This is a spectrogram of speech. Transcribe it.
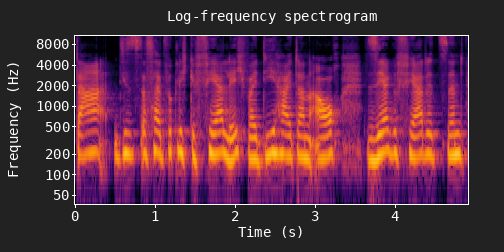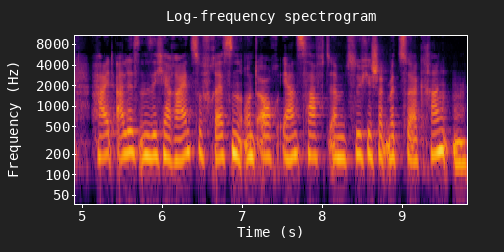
da das halt wirklich gefährlich, weil die halt dann auch sehr gefährdet sind, halt alles in sich hereinzufressen und auch ernsthaft ähm, psychisch statt mit zu erkranken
